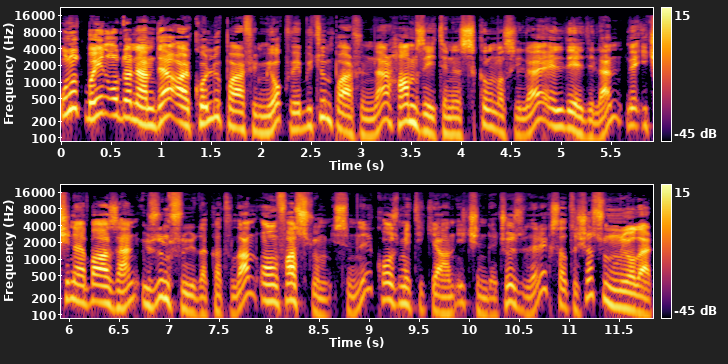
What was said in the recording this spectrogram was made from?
Unutmayın o dönemde alkollü parfüm yok ve bütün parfümler ham zeytinin sıkılmasıyla elde edilen ve içine bazen üzüm suyu da katılan onfasyum isimli kozmetik yağın içinde çözülerek satışa sunuluyorlar.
